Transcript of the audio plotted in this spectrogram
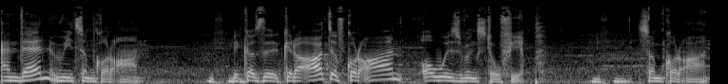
And then read some Quran. Mm-hmm. Because the qira'at of Quran always brings tawfiq. Mm-hmm. Some Quran.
